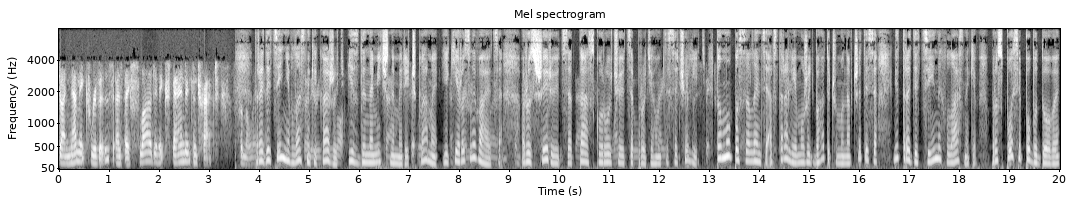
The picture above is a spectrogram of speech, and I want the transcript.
dynamic rivers as they flood and expand and contract. Традиційні власники кажуть, із динамічними річками, які розливаються, розширюються та скорочуються протягом тисячоліть. Тому поселенці Австралії можуть багато чому навчитися від традиційних власників про спосіб побудови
